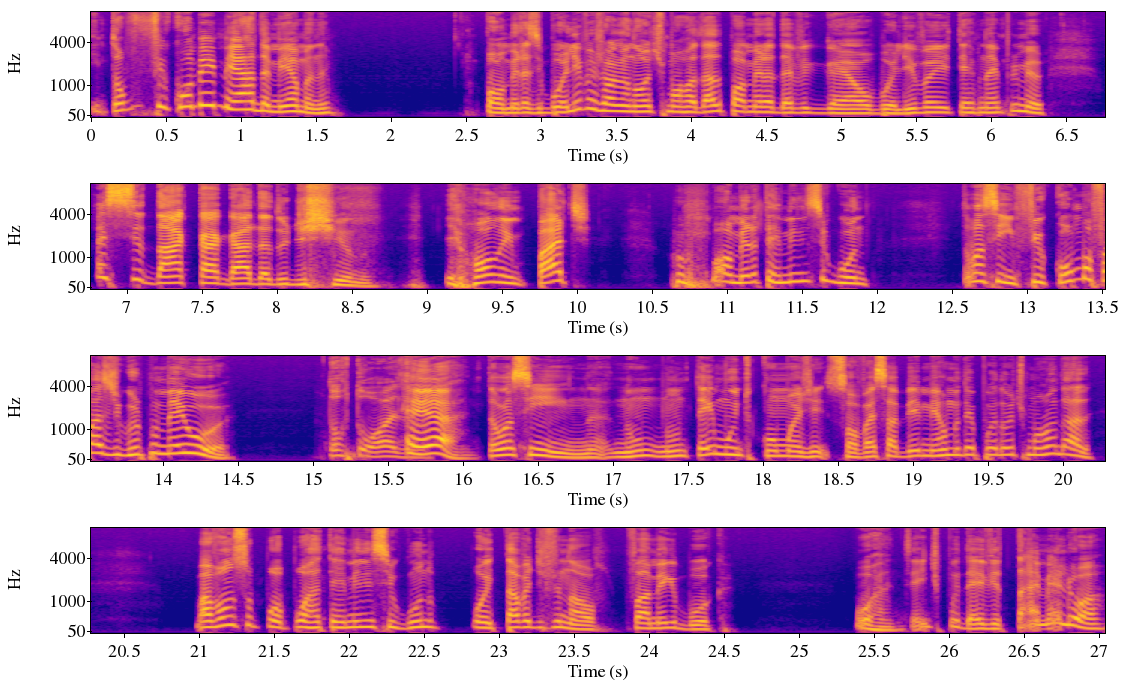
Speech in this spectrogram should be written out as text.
então ficou bem merda mesmo, né? Palmeiras e Bolívar jogam na última rodada, o Palmeiras deve ganhar o Bolívar e terminar em primeiro. Mas se dá a cagada do destino e rola um empate, o Palmeiras termina em segundo. Então, assim, ficou uma fase de grupo meio. Tortuosa. É, então, assim, não, não tem muito como a gente. Só vai saber mesmo depois da última rodada. Mas vamos supor, porra, termina em segundo, oitava de final, Flamengo e Boca. Porra, se a gente puder evitar, é melhor.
